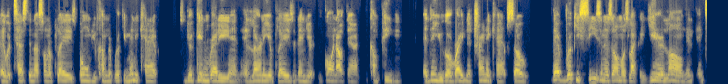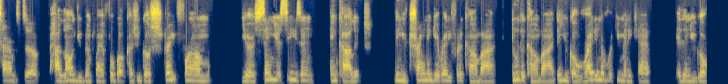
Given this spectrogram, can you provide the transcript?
they were testing us on the plays. Boom, you come to rookie mini camp, you're getting ready and, and learning your plays, and then you're going out there and competing, and then you go right into training camp. So that rookie season is almost like a year long in, in terms of how long you've been playing football because you go straight from your senior season in college, then you train and get ready for the combine, do the combine, then you go right into rookie mini camp, and then you go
